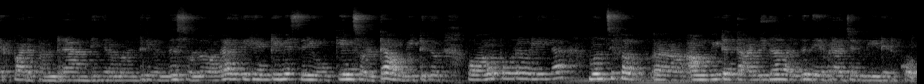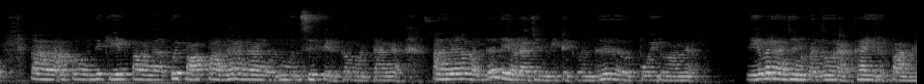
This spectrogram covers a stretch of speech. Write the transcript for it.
ஏற்பாடு பண்ணுறேன் அப்படிங்கிற மாதிரி வந்து சொல்லுவாங்க. அதுக்கு ஹென்றியுமே சரி ஓகேன்னு சொல்லிட்டு அவங்க வீட்டுக்கு போவாங்க. போகிற வழியில் முன்சிஃபை அவங்க வீட்டை தாண்டி தான் வந்து தேவராஜன் வீடு இருக்கும். அப்போ வந்து கேட்பாங்க போய் பார்ப்பாங்க. ஆனால் அங்கே வந்து முன்சிஃப் இருக்க மாட்டாங்க. அதனால் வந்து தேவராஜன் வீட்டுக்கு வந்து போயிடுவாங்க தேவராஜனுக்கு வந்து ஒரு அக்கா இருப்பாங்க.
